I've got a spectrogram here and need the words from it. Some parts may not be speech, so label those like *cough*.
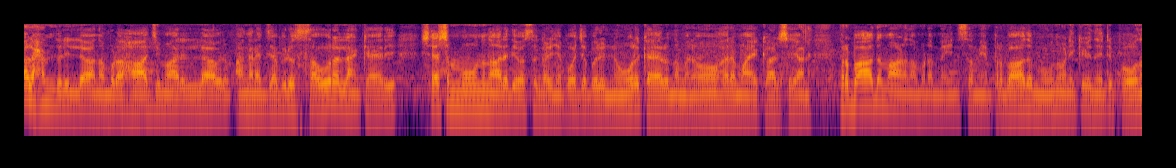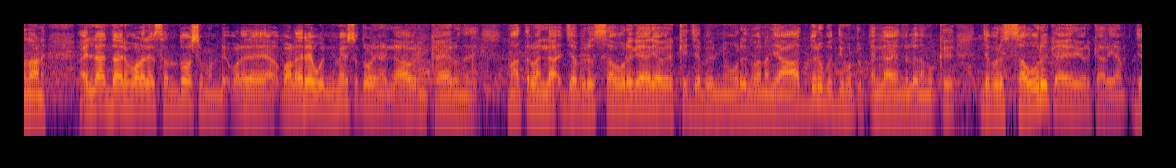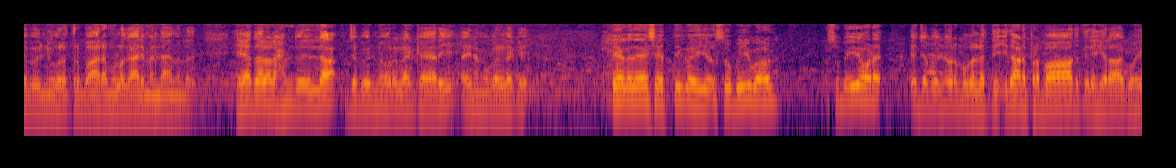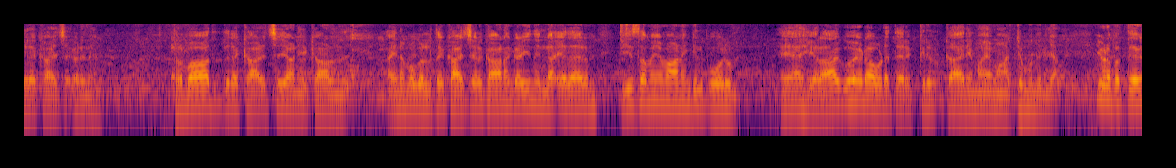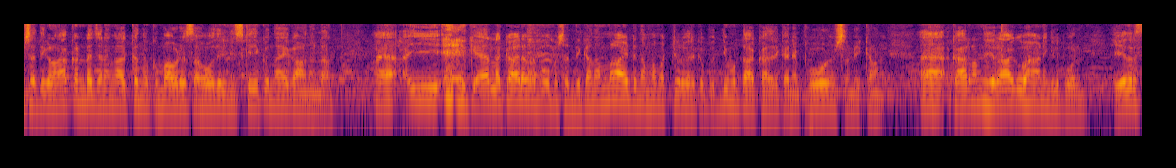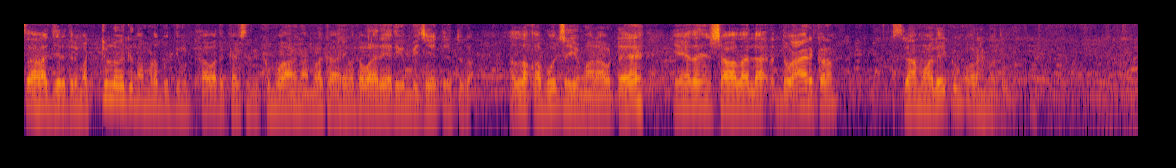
അലഹമില്ല നമ്മുടെ ഹാജിമാരെല്ലാവരും അങ്ങനെ ജബലു സൗറെല്ലാം കയറി ശേഷം മൂന്ന് നാല് ദിവസം കഴിഞ്ഞപ്പോൾ ജബലു നൂറ് കയറുന്ന മനോഹരമായ കാഴ്ചയാണ്. പ്രഭാതമാണ് നമ്മുടെ മെയിൻ സമയം. പ്രഭാതം മൂന്ന് മണിക്ക് എഴുന്നേറ്റ് പോകുന്നതാണ്. എല്ലാം എന്തായാലും വളരെ സന്തോഷമുണ്ട്. വളരെ വളരെ ഉന്മേഷത്തോടെ എല്ലാവരും കയറുന്നത്. മാത്രമല്ല ജബലു സൗറ് കയറിയവർക്ക് ജബൽ നൂറ് എന്ന് പറഞ്ഞാൽ യാതൊരു ബുദ്ധിമുട്ടും അല്ല എന്നുള്ള നമുക്ക് ജബലു സൗറ് കയറിയവർക്ക് അറിയാം. ജബൽ നൂർ അത്ര ഭാരമുള്ള കാര്യമല്ല എന്നുള്ളത്. ഏതായാലും അലഹമില്ല ജബൽ നൂറെല്ലാം കയറി അതിന് മുകളിലേക്ക് ഏകദേശം എത്തിക്കഴിഞ്ഞു. സുബൈ സുബൈയോടെ ജബൽ നൂർ മുകളിലെത്തി. ഇതാണ് പ്രഭാതത്തിലെ ഹിറാ ഗുഹയിലെ കാഴ്ച കടൽ പ്രഭാതത്തിലെ കാഴ്ചയാണ് ഈ കാണുന്നത്. അതിന് മുകളിലത്തെ കാഴ്ചകൾ കാണാൻ കഴിയുന്നില്ല. ഏതായാലും ഈ സമയമാണെങ്കിൽ പോലും ഹിറാ ഗുഹയുടെ അവിടെ തിരക്കിലും കാര്യമായ മാറ്റമൊന്നുമില്ല. ഇവിടെ പ്രത്യേകം ശ്രദ്ധിക്കണം. ആ കണ്ട ജനങ്ങളൊക്കെ നിൽക്കുമ്പോൾ അവിടെ സഹോദരി നിസ്കരിക്കുന്നതായി കാണുന്നുണ്ടാകും ഈ *clears throat* ഈ കേരളക്കാരങ്ങനെ പോകുമ്പോൾ ശ്രദ്ധിക്കണം. നമ്മളായിട്ട് നമ്മൾ മറ്റുള്ളവർക്ക് ബുദ്ധിമുട്ടാക്കാതിരിക്കാൻ എപ്പോഴും ശ്രമിക്കണം. കാരണം ഹിറാഗുഹ ആണെങ്കിൽ പോലും ഏതൊരു സാഹചര്യത്തിലും മറ്റുള്ളവർക്ക് നമ്മളെ ബുദ്ധിമുട്ടാവാതിരിക്കാൻ ശ്രമിക്കുമ്പോഴാണ് നമ്മളെ കാര്യങ്ങളൊക്കെ വളരെയധികം വിജയത്തിലെത്തുക. അല്ല കബൂൽ ചെയ്യുമാറാവട്ടെ. ഏതാ ഇൻഷാ അല്ല ദുആ അസ്സാം വലൈക്കും വാഹമത്തുള്ള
